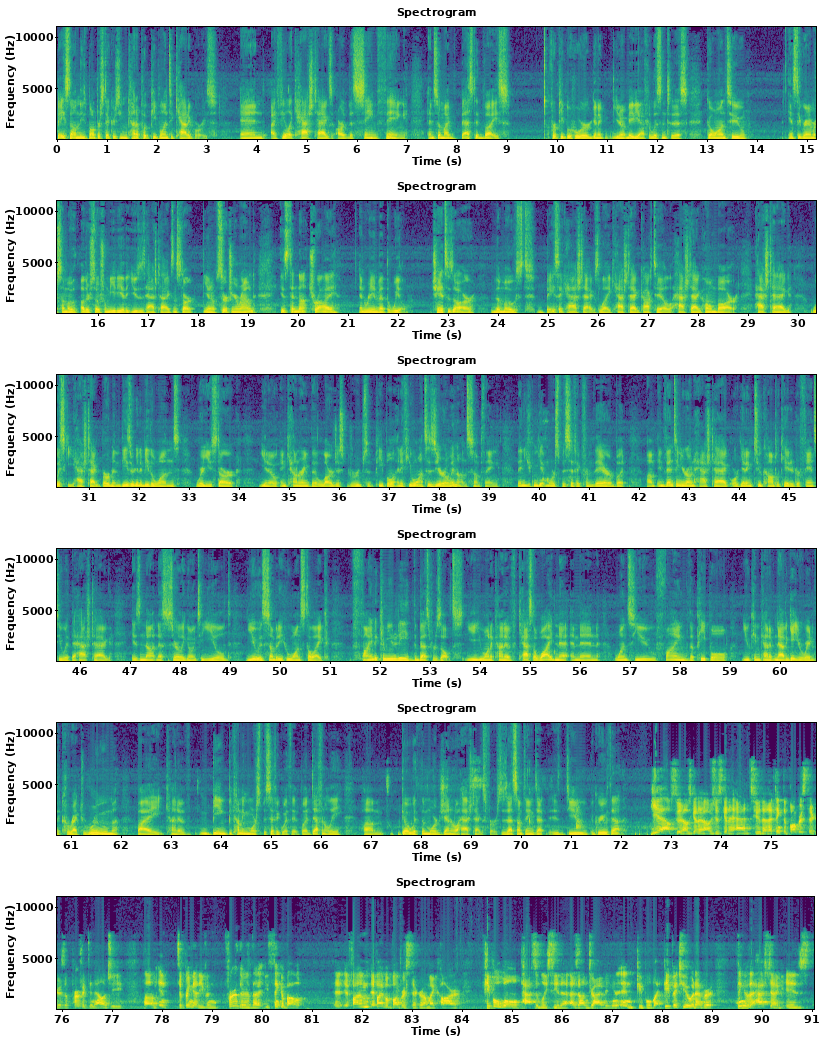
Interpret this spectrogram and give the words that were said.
based on these bumper stickers, you can kind of put people into categories. And I feel like hashtags are the same thing. And so my best advice for people who are gonna, you know, maybe after listening to this, go on to Instagram or some other social media that uses hashtags and start, you know, searching around is to not try and reinvent the wheel. Chances are the most basic hashtags like hashtag cocktail, hashtag home bar, hashtag whiskey, hashtag bourbon, these are going to be the ones where you start, you know, encountering the largest groups of people. And if you want to zero in on something, then you can get more specific from there. But um, inventing your own hashtag or getting too complicated or fancy with the hashtag is not necessarily going to yield you as somebody who wants to like find a community the best results. You, you want to kind of cast a wide net and then once you find the people, you can kind of navigate your way to the correct room by kind of being becoming more specific with it. But definitely um, go with the more general hashtags first. Is that something that is, do you agree with that? Yeah, absolutely. I was gonna, I was just gonna add to that. I think the bumper sticker is a perfect analogy, um, and to bring that even further, that you think about if I'm if I have a bumper sticker on my car, people will passively see that as I'm driving, and, and people might beep at you, whatever. Think of the hashtag is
